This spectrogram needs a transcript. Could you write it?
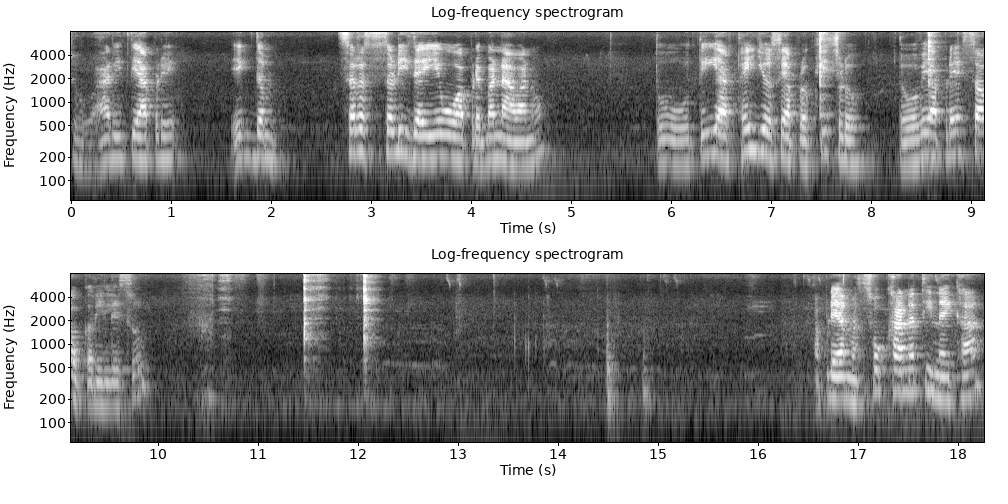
જો આ રીતે આપણે એકદમ સરસ સડી જાય એવો આપણે બનાવવાનો. તો તૈયાર થઈ ગયો છે આપણો ખીચડો. તો હવે આપણે સર્વ કરી લેશું. આપણે આમાં ચોખા નથી નાખ્યા.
